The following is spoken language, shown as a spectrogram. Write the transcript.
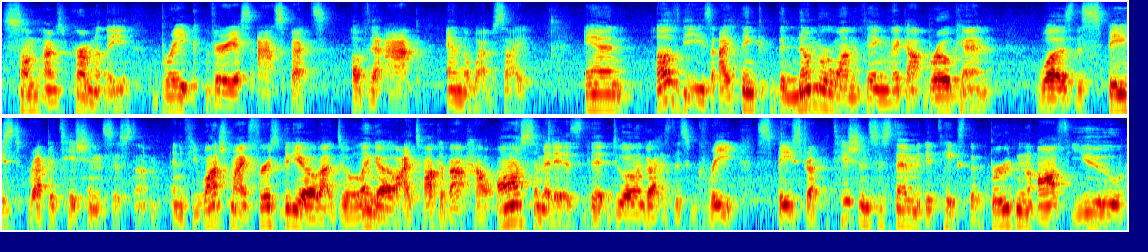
sometimes permanently, break various aspects of the app and the website. And of these, I think the number one thing that got broken was the spaced repetition system. And if you watch my first video about Duolingo, I talk about how awesome it is that Duolingo has this great spaced repetition system, it takes the burden off you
